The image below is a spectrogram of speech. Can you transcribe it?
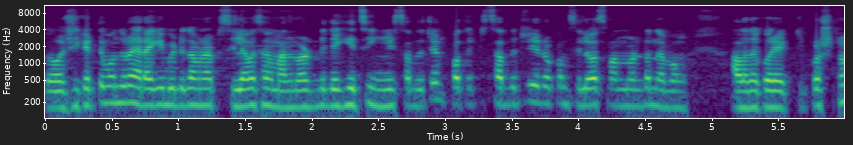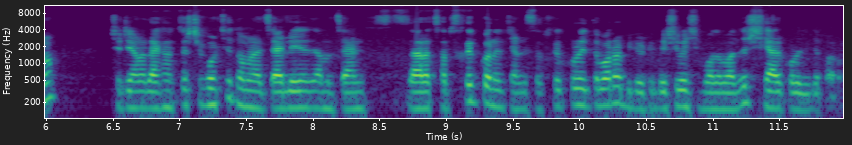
তো শিক্ষার্থী বন্ধুরা, এর আগে ভিডিওতে আমরা সিলেবাস এবং মানবন্টন দেখিয়েছি ইংলিশ সাবজেক্টের প্রত্যেকটি সাবজেক্টের এরকম সিলেবাস মানবন্টন এবং আলাদা করে একটি প্রশ্ন। সেটি আমরা দেখানোর চেষ্টা করছি। তোমরা চাইলে আমার চ্যানেল, যারা সাবস্ক্রাইব করেন চ্যানেল সাবস্ক্রাইব করে দিতে পারো। ভিডিওটি বেশি বেশি বন্ধুদের মাঝে শেয়ার করে দিতে পারো।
